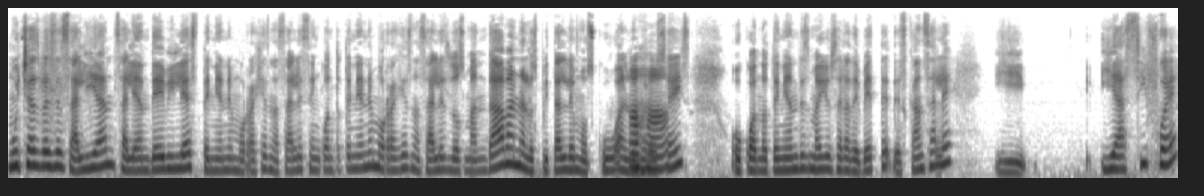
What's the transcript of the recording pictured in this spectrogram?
Muchas veces salían, salían débiles, tenían hemorragias nasales. En cuanto tenían hemorragias nasales, los mandaban al hospital de Moscú, al número Ajá. 6. O cuando tenían desmayos era de vete, descánsale. Y, y así fue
